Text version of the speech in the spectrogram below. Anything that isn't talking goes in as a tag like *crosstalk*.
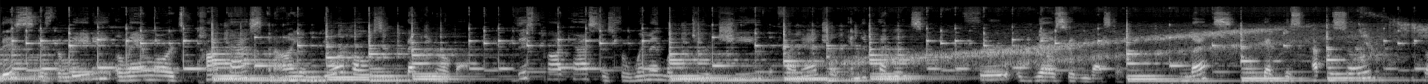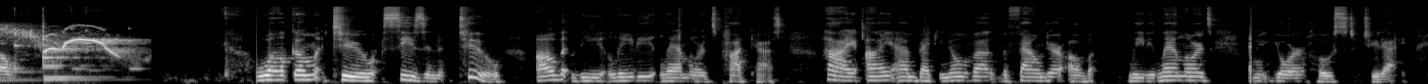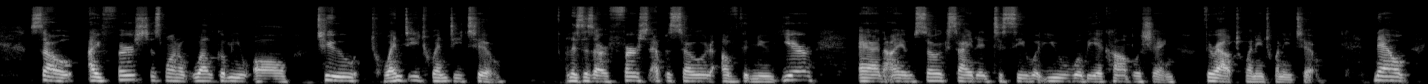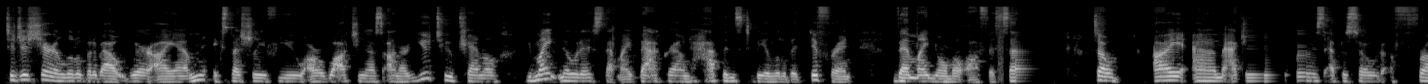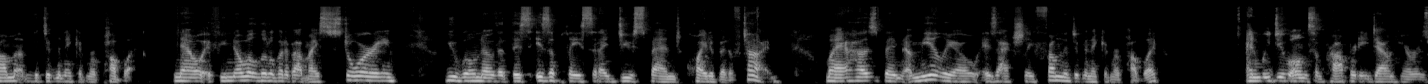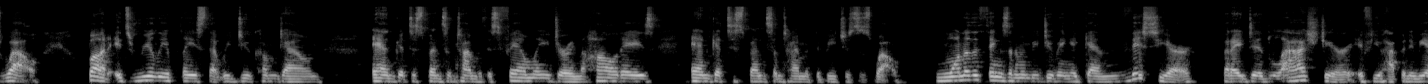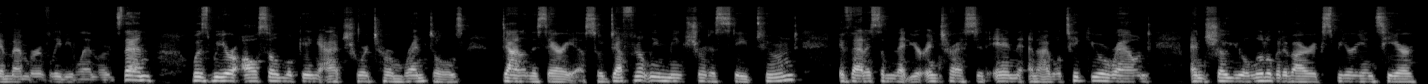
This is the Lady Landlords Podcast, and I am your host, Becky Nova. This podcast is for women looking to achieve financial independence through real estate investing. Let's get this episode going. Welcome to season two of the Lady Landlords Podcast. Hi, I am Becky Nova, the founder of Lady Landlords, and your host today. So, I first just want to welcome you all to 2022. This is our first episode of the new year, and I am so excited to see what you will be accomplishing throughout 2022. Now, to just share a little bit about where I am, especially if you are watching us on our YouTube channel, you might notice that my background happens to be a little bit different than my normal office So, I am actually this episode from the Dominican Republic. Now, if you know a little bit about my story, you will know that this is a place that I do spend quite a bit of time. My husband, Emilio, is actually from the Dominican Republic, and we do own some property down here as well. But it's really a place that we do come down and get to spend some time with his family during the holidays and get to spend some time at the beaches as well. One of the things that I'm going to be doing again this year that I did last year, if you happen to be a member of Lady Landlords then, was we are also looking at short term rentals down in this area. So definitely make sure to stay tuned if that is something that you're interested in. And I will take you around and show you a little bit of our experience here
